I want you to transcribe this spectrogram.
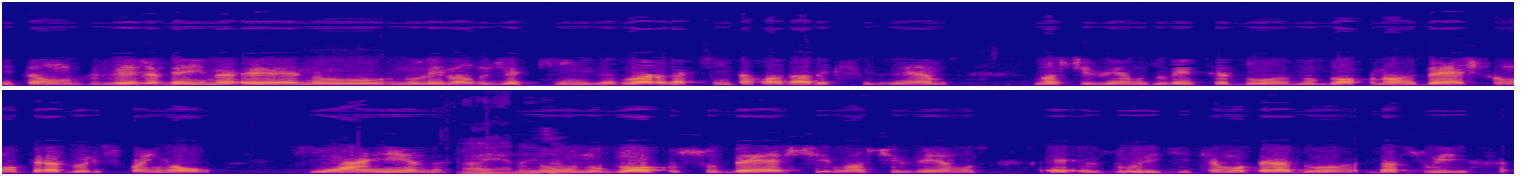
Então, veja bem, né, é, no, no, leilão do dia 15, agora, da quinta rodada que fizemos, nós tivemos o vencedor no bloco Nordeste, foi um operador espanhol, que é a AENA. A AENA no, no, bloco Sudeste, nós tivemos é, Zurich, que é um operador da Suíça.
